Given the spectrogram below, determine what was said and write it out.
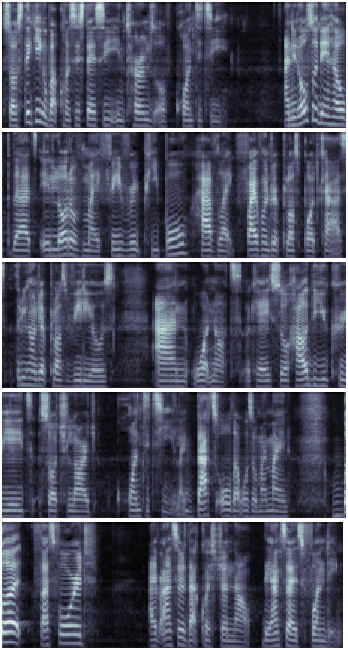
So I was thinking about consistency in terms of quantity. And it also didn't help that a lot of my favorite people have like 500 plus podcasts, 300 plus videos, and whatnot. Okay, so how do you create such large quantity? Like, that's all that was on my mind. But fast forward I've answered that question now. The answer is funding.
